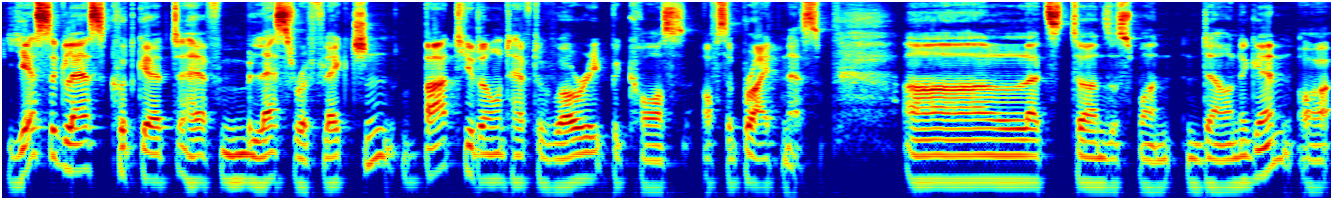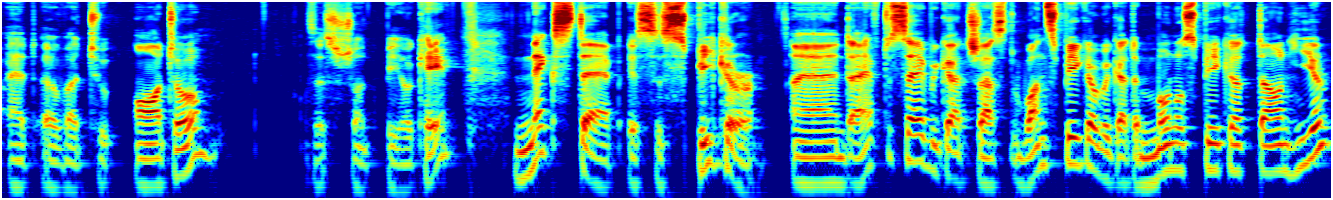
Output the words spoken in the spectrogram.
Yes, the glass could get have less reflection, but you don't have to worry because of the brightness. Uh, let's turn this one down again or head over to auto. This should be okay. Next step is the speaker. And I have to say we got just one speaker, we got a mono speaker down here.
